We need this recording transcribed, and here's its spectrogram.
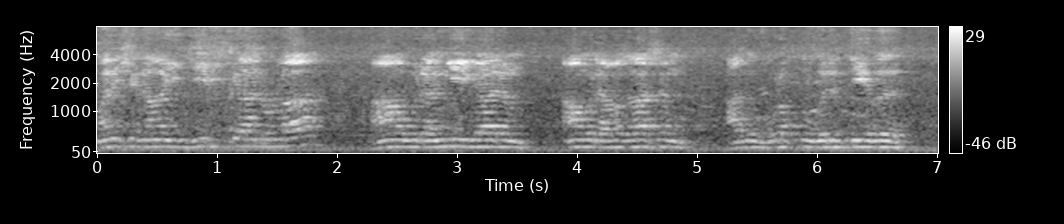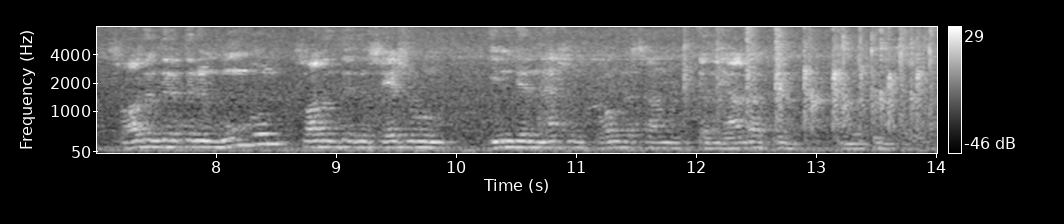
മനുഷ്യനായി ജീവിക്കാനുള്ള ആ ഒരു അംഗീകാരം ആ ഒരു അവകാശം അത് ഉറപ്പുവരുത്തിയത് സ്വാതന്ത്ര്യത്തിന് മുമ്പും സ്വാതന്ത്ര്യത്തിന് ശേഷവും ഇന്ത്യൻ നാഷണൽ കോൺഗ്രസ് ആണ് എന്ന യാഥാർത്ഥ്യം നമ്മൾ തിരിച്ചറിയണം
